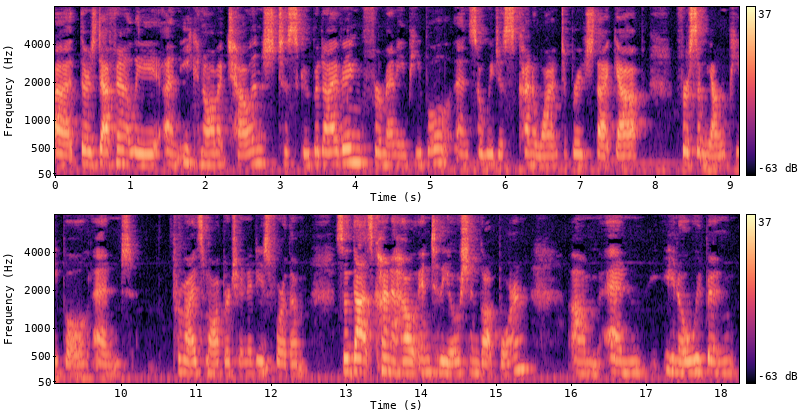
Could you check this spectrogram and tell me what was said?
Uh, there's definitely an economic challenge to scuba diving for many people. And so we just kind of wanted to bridge that gap for some young people and provide some opportunities for them. So that's kind of how Into the Ocean got born. Um, and, you know, we've been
